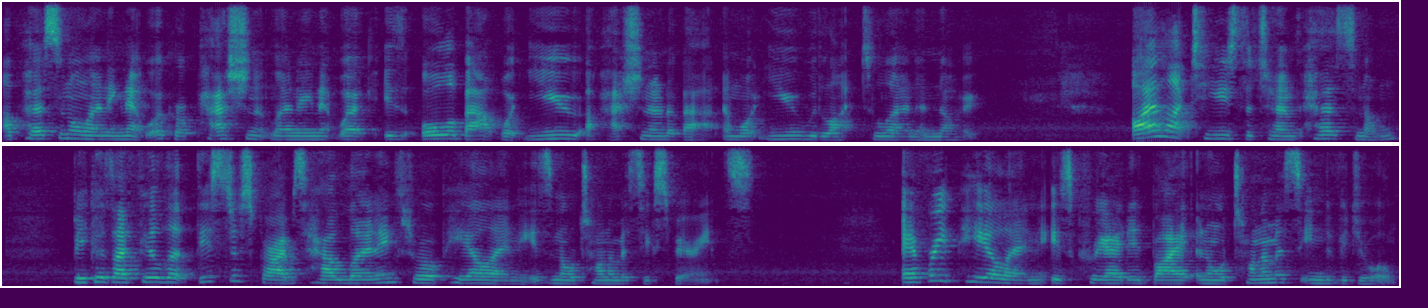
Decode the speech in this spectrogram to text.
a personal learning network or a passionate learning network is all about what you are passionate about and what you would like to learn and know. I like to use the term personal because I feel that this describes how learning through a PLN is an autonomous experience. Every PLN is created by an autonomous individual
